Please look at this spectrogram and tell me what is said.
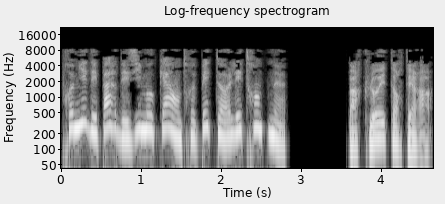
premier départ des IMOCA entre Pétole et 39. Par Chloé Tortera.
